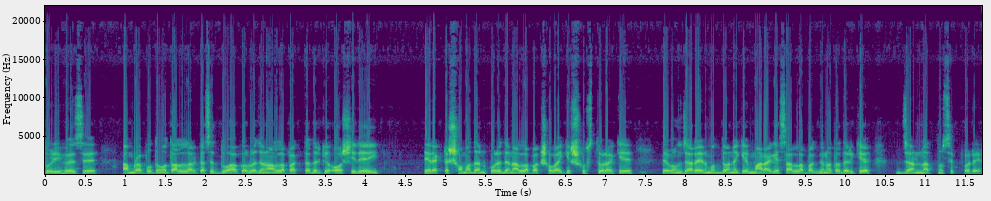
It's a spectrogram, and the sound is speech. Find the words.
তৈরি হয়েছে, আমরা প্রথমত আল্লাহর কাছে দোয়া করব যেন আল্লাহ পাক তাদেরকে অশিরেই এর একটা সমাধান করে দেন। আল্লাহ পাক সবাইকে সুস্থ রাখে এবং যারা এর মধ্যে অনেকে মারা গেছে, আল্লাহ পাক যেন তাদেরকে জান্নাত নসিব করে।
